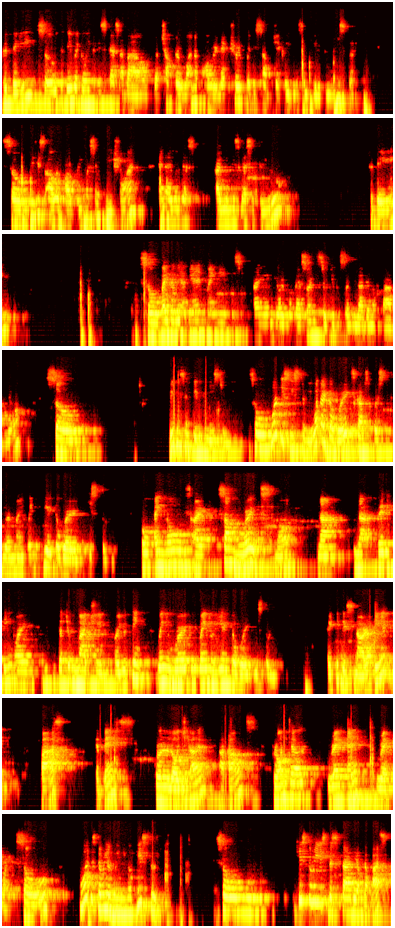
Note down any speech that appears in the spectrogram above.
Good day. So today we're going to discuss about the chapter one of our lecture for the subject readings in Philippine history. So this is our PowerPoint presentation, and I will just I will discuss it to you today. So by the way, again, my name is I am your professor, Mr. Gibson Ilagan of Fabio. So readings in Philippine history. So what is history? What are the words comes first to your mind when you hear the word history? Oh, I know these are some words, no, na na very thing or that you imagine or you think when you word when you hear the word history. I think it's narrative, past, events, chronological accounts, frontal, rec and record. So what is the real meaning of history? So, history is the study of the past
